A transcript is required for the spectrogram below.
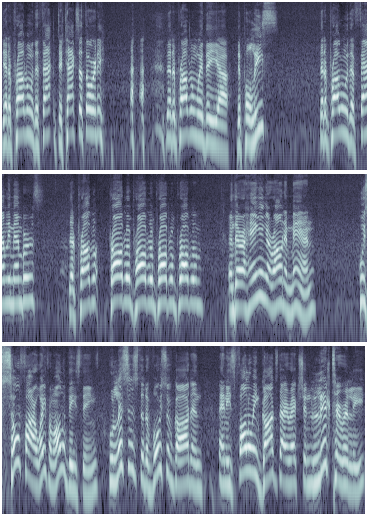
They had a problem with the, the tax authority. they had a problem with the, uh, the police. They had a problem with their family members. A problem, problem, problem, problem, problem. And they're hanging around a man who is so far away from all of these things, who listens to the voice of God and, and he's following God's direction literally.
